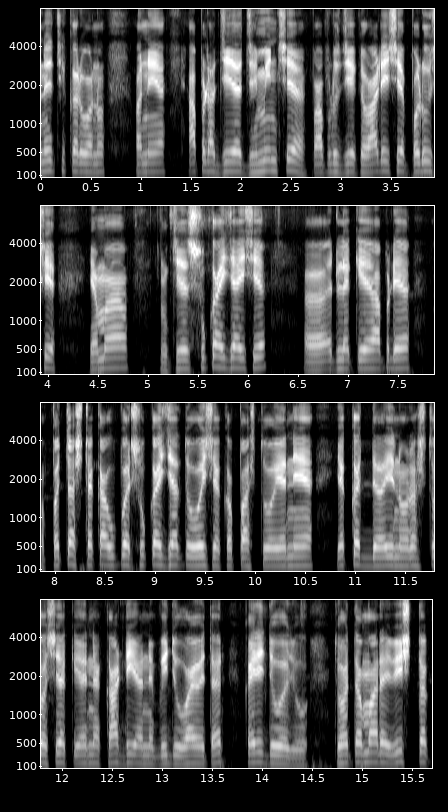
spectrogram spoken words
નથી કરવાનો. અને આપણા જે જમીન છે, આપણું જે વાડી છે, પડું છે, એમાં જે સુકાઈ જાય છે એટલે કે આપણે પચાસ ટકા ઉપર સુકાઈ જતો હોય છે કપાસ, તો એને એક જ એનો રસ્તો છે કે એને કાઢી અને બીજું વાવેતર કરી દેવો જોઈએ. જો તમારે વીસ ટક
